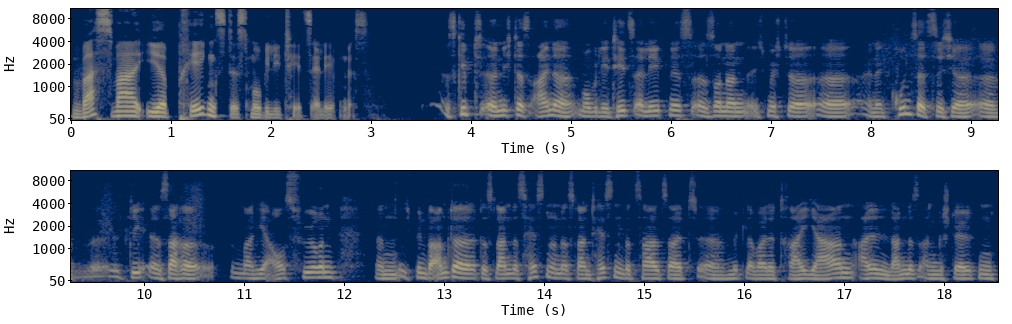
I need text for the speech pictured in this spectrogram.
Was war Ihr prägendstes Mobilitätserlebnis? Es gibt äh, nicht das eine Mobilitätserlebnis, äh, sondern ich möchte äh, eine grundsätzliche äh, äh, Sache mal hier ausführen. Ähm, ich bin Beamter des Landes Hessen und das Land Hessen bezahlt seit äh, mittlerweile drei Jahren allen Landesangestellten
